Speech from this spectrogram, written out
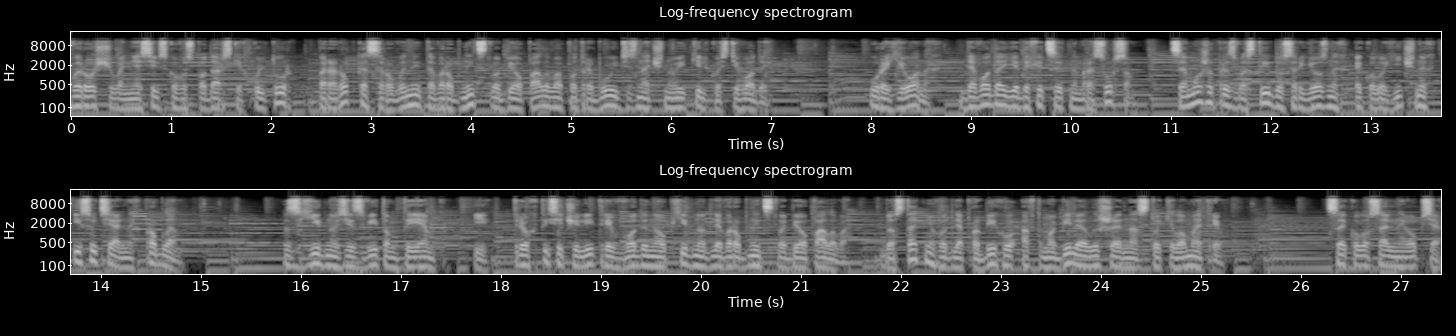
Вирощування сільськогосподарських культур, переробка сировини та виробництво біопалива потребують значної кількості води. У регіонах, де вода є дефіцитним ресурсом, це може призвести до серйозних екологічних і соціальних проблем. Згідно зі звітом ТМ, і 3000 літрів води необхідно для виробництва біопалива, достатнього для пробігу автомобіля лише на 100 кілометрів. Це колосальний обсяг,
